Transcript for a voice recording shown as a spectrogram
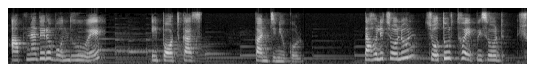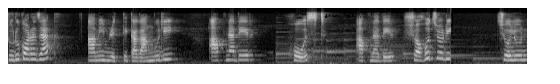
আপনাদেরও বন্ধু হয়ে এই পডকাস্ট কন্টিনিউ করব। তাহলে চলুন চতুর্থ এপিসোড শুরু করা যাক। আমি মৃত্তিকা গাঙ্গুলি, আপনাদের হোস্ট আপনাদের সহচরী। চলুন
